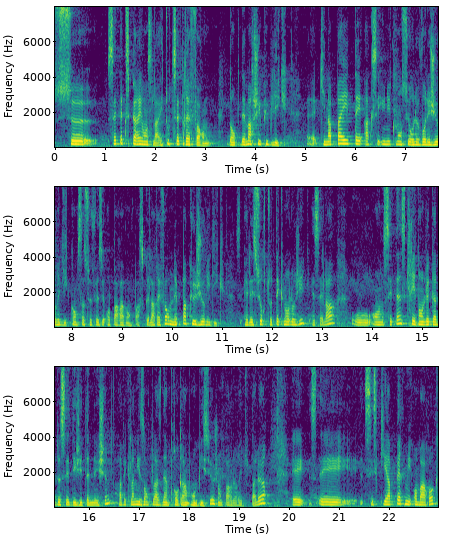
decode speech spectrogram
ce, cette expérience-là et toute cette réforme donc des marchés publics euh, qui n'a pas été axée uniquement sur le volet juridique comme ça se faisait auparavant, parce que la réforme n'est pas que juridique, elle est surtout technologique et c'est là où on s'est inscrit dans le cadre de cette Digital Nation avec la mise en place d'un programme ambitieux, j'en parlerai tout à l'heure, et, c'est ce qui a permis au Maroc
